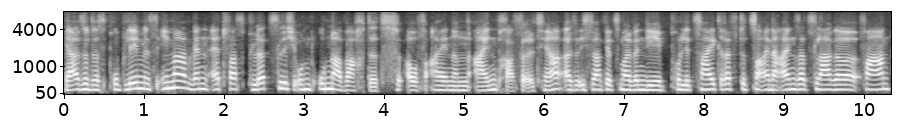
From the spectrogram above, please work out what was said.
Ja, also das Problem ist immer, wenn etwas plötzlich und unerwartet auf einen einprasselt. Ja, also ich sage jetzt mal, wenn die Polizeikräfte zu einer Einsatzlage fahren,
